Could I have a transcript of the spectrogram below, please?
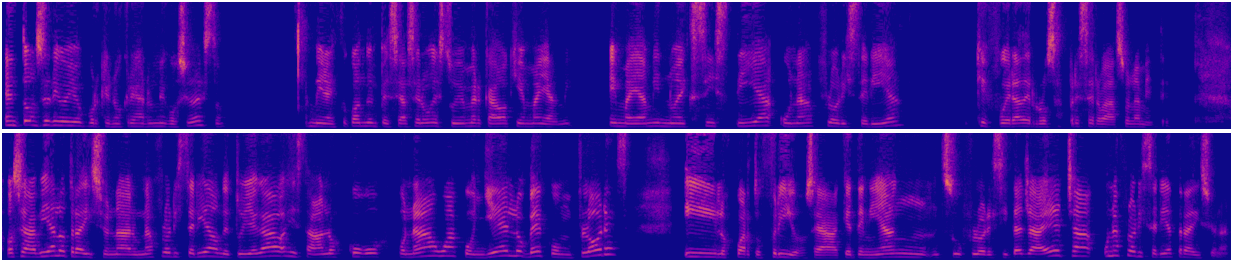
Entonces digo yo, ¿por qué no crear un negocio de esto? Mira, ahí fue cuando empecé a hacer un estudio de mercado aquí en Miami. En Miami no existía una floristería que fuera de rosas preservadas solamente. O sea, había lo tradicional, una floristería donde tú llegabas y estaban los cubos con agua, con hielo, ve, con flores y los cuartos fríos, o sea, que tenían su florecita ya hecha, una floristería tradicional.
